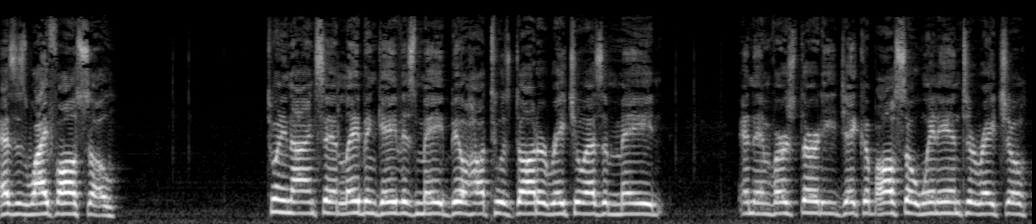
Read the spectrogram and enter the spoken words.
as his wife also. 29 said Laban gave his maid Bilhah to his daughter Rachel as a maid. And then verse 30, Jacob also went in to Rachel,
